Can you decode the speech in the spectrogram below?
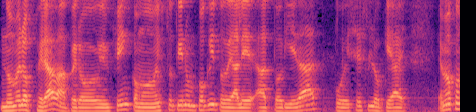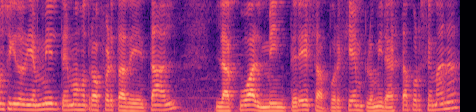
no me lo esperaba, pero en fin, como esto tiene un poquito de aleatoriedad, pues es lo que hay. Hemos conseguido 10.000, tenemos otra oferta de tal, la cual me interesa, por ejemplo, mira, esta por semana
